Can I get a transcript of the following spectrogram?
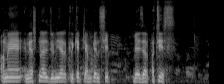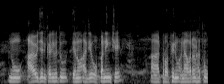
અમે નેશનલ જુનિયર ક્રિકેટ ચેમ્પિયનશિપ બે હજાર પચીસનું આયોજન કર્યું હતું. તેનું આજે ઓપનિંગ છે. ટ્રોફીનું અનાવરણ હતું.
